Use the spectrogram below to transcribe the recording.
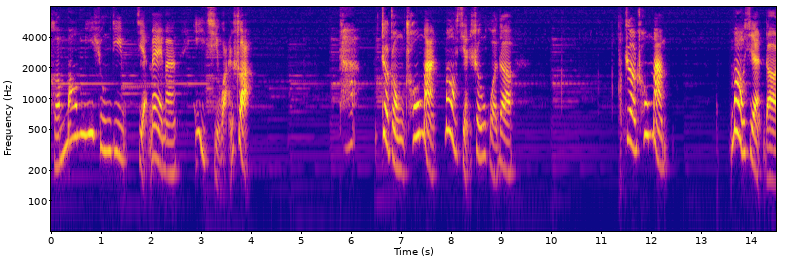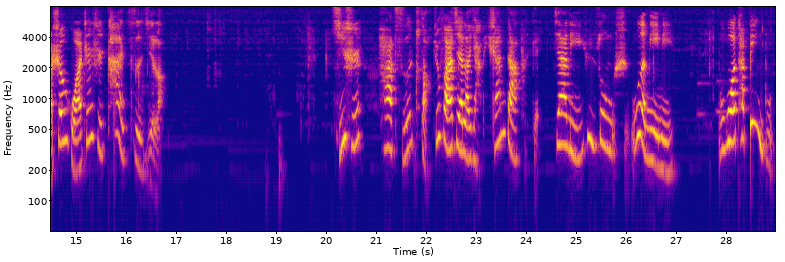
和猫咪兄弟姐妹们一起玩耍。他这种充满冒险生活的，这充满。冒险的生活真是太刺激了。其实，哈茨早就发现了亚历山大给家里运送食物的秘密，不过他并不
